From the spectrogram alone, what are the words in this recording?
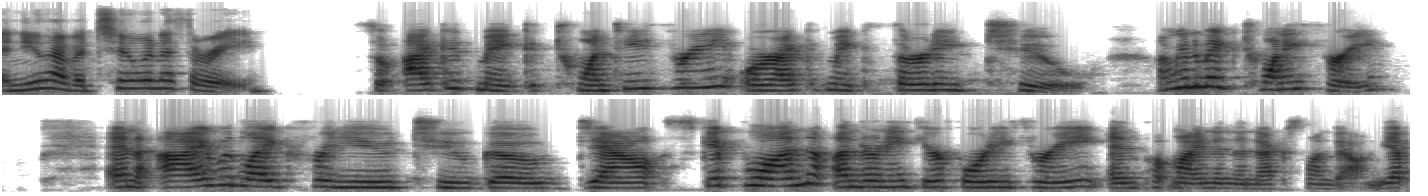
And you have a two and a three. So I could make 23 or I could make 32. I'm going to make 23. And I would like for you to go down, skip one underneath your 43 and put mine in the next one down. Yep,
